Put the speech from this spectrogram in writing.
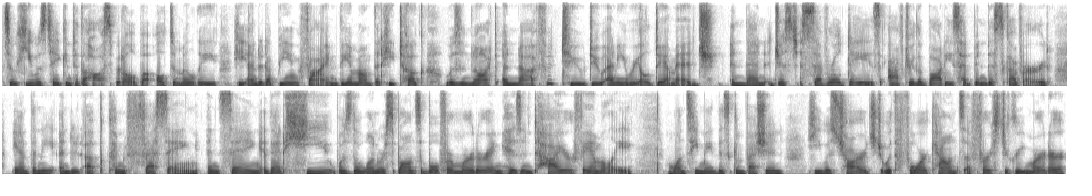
So he was taken to the hospital, but ultimately he ended up being fine. The amount that he took was not enough to do any real damage. And then, just several days after the bodies had been discovered, Anthony ended up confessing and saying that he was the one responsible for murdering his entire family. Once he made this confession, he was charged with four counts of first degree murder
